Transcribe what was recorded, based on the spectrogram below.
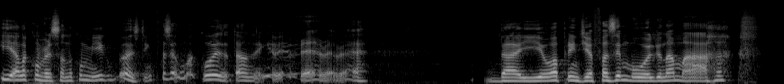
e ela conversando comigo, "Pô, você tem que fazer alguma coisa, tal. blá." Daí eu aprendi a fazer molho na marra.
